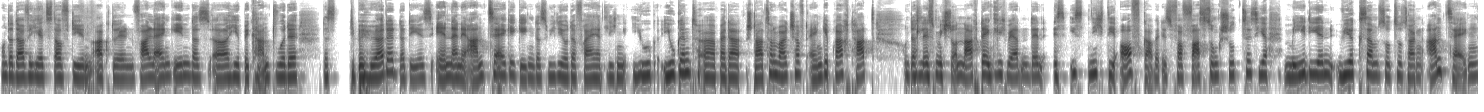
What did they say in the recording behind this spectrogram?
Und da darf ich jetzt auf den aktuellen Fall eingehen, dass äh, hier bekannt wurde, dass die Behörde der DSN eine Anzeige gegen das Video der freiheitlichen Jugend äh, bei der Staatsanwaltschaft eingebracht hat und das lässt mich schon nachdenklich werden, denn es ist nicht die Aufgabe des Verfassungsschutzes, hier Medien wirksam sozusagen Anzeigen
